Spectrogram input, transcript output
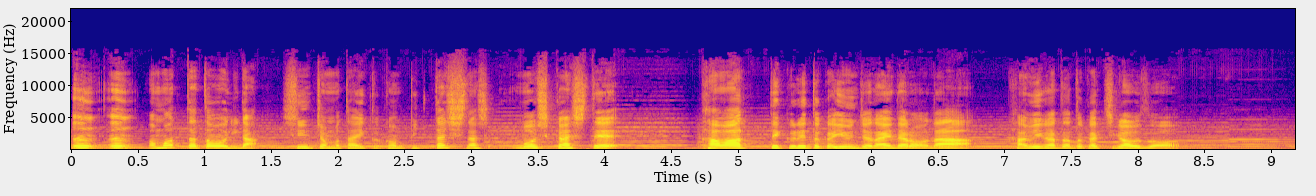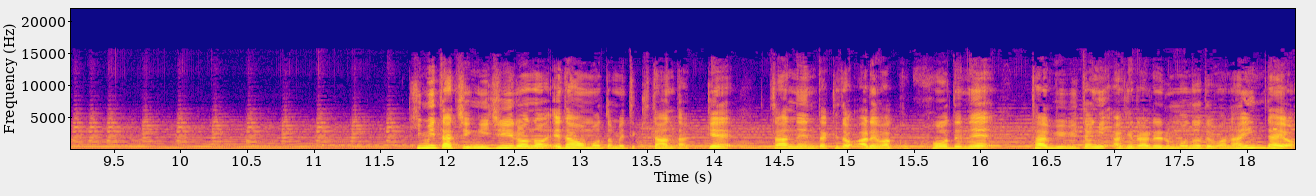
うんうん、思った通りだ。身長も体格もぴったりしたし、もしかして、変わってくれとか言うんじゃないだろうな。髪型とか違うぞ。君たち虹色の枝を求めてきたんだっけ？残念だけど、あれは国宝でね、旅人にあげられるものではないんだよ。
